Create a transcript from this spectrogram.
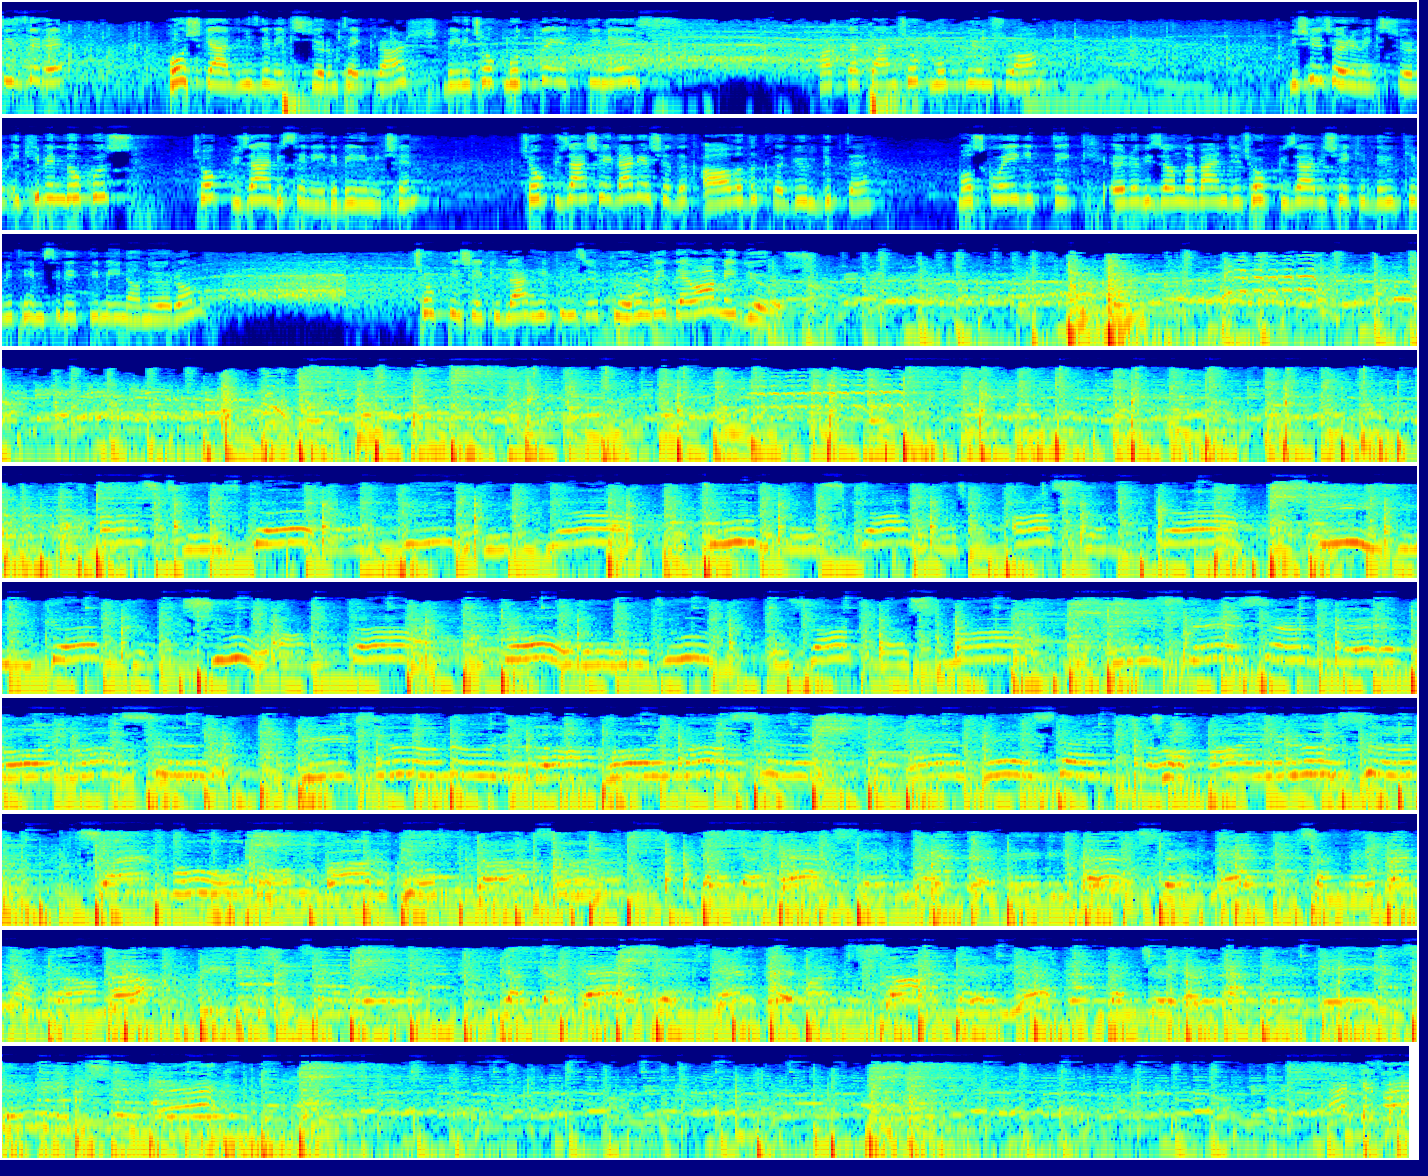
sizlere hoş geldiniz demek istiyorum tekrar. Beni çok mutlu ettiniz. Hakikaten çok mutluyum şu an. Bir şey söylemek istiyorum. 2009 çok güzel bir seneydi benim için. Çok güzel şeyler yaşadık. Ağladık da güldük de. Moskova'ya gittik. Eurovision'da bence çok güzel bir şekilde ülkemi temsil ettiğime inanıyorum. Çok teşekkürler. Hepinizi öpüyorum ve devam ediyoruz. Herkes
